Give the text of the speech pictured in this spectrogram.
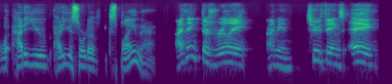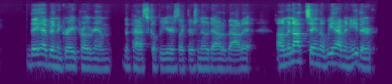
what? How do you how do you sort of explain that? I think there's really, I mean, two things. A, they have been a great program the past couple years. Like there's no doubt about it. Um, and not saying that we haven't either.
